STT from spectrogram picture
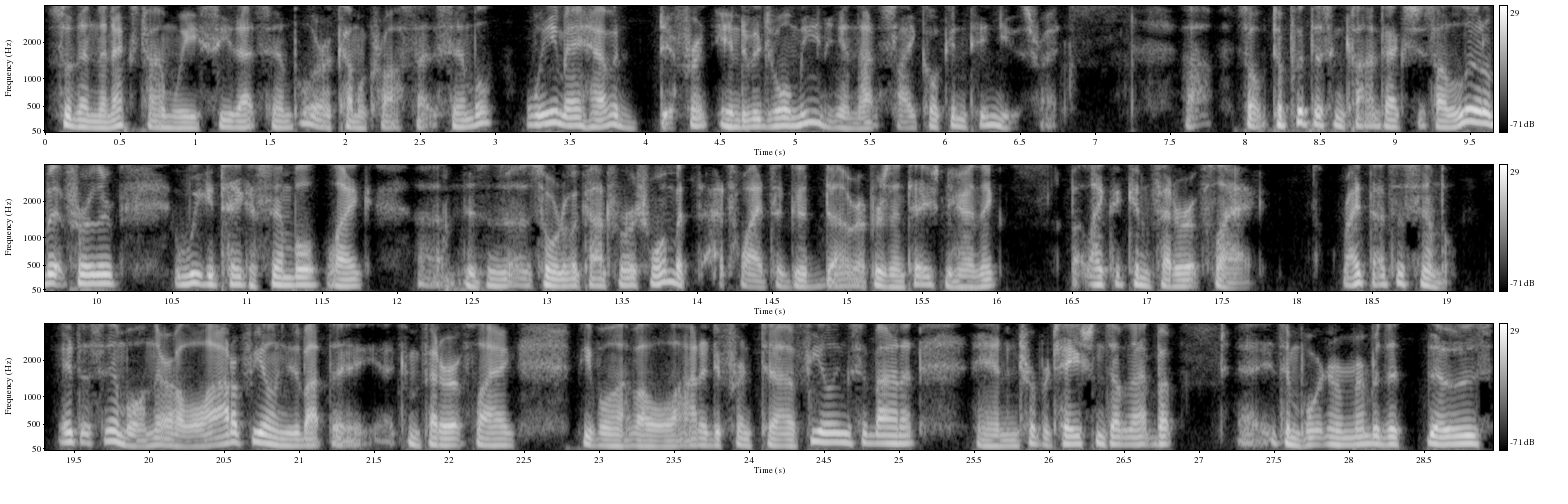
So then the next time we see that symbol or come across that symbol, we may have a different individual meaning and that cycle continues, right? Uh, so to put this in context just a little bit further, we could take a symbol like, uh, this is a, sort of a controversial one, but that's why it's a good uh, representation here, I think, but like the Confederate flag, right? That's a symbol. It's a symbol, and there are a lot of feelings about the Confederate flag. People have a lot of different uh, feelings about it and interpretations of that, but uh, it's important to remember that those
